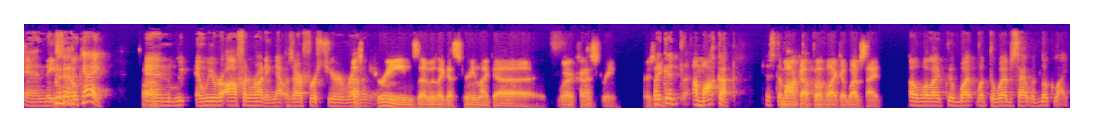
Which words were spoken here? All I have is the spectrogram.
And they said, Okay. Wow. And we and we were off and running. That was our first year of revenue. Screens. That was like a screen, like a what kind of screen? Like a, a mock-up, just a mock-up, mock-up of like a website. Oh well, like what what the website would look like.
